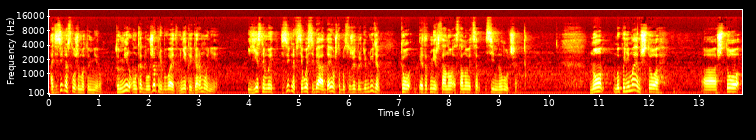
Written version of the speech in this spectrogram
а действительно служим этому миру, то мир, он как бы уже пребывает в некой гармонии. И если мы действительно всего себя отдаем, чтобы служить другим людям, то этот мир становится сильно лучше. Но мы понимаем, что, а, что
